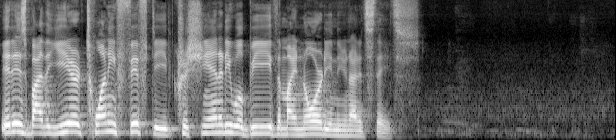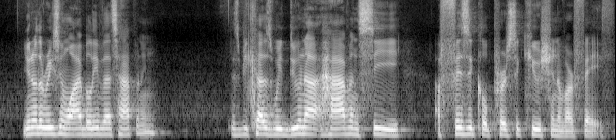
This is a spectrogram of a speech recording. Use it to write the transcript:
it is by the year 2050, Christianity will be the minority in the United States. You know the reason why I believe that's happening? Is because we do not have and see a physical persecution of our faith.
